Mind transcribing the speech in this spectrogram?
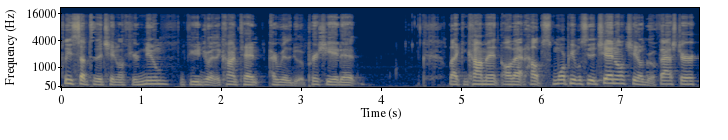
Please sub to the channel if you're new. If you enjoy the content, I really do appreciate it. Like and comment, all that helps more people see the channel, channel grow faster,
